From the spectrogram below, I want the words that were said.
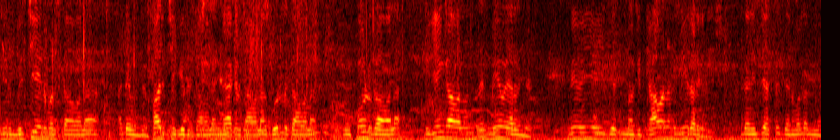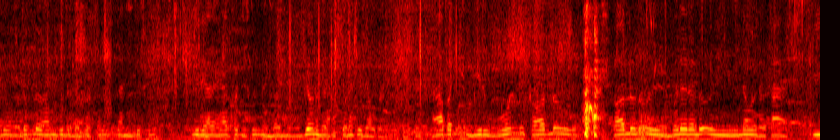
మీరు మిర్చి ఎనిమల్స్ కావాలా? అంటే పాలిచ్చే గేదెలు కావాలా మేకలు కావాలా గొర్రెలు కావాలా కోళ్ళు కావాలా మీకు ఏం కావాలన్నది మేము అరేంజ్ చేస్తాం. మేము ఏం చేస్తాం? మాకు కావాలని మీరు అడగండి. దాన్ని ఇది చేస్తే దానివల్ల మీకు డబ్బులు అనుకుంటే డబ్బులు వస్తుంది దాన్ని ఇది చేసుకుని మీరు ఏర్పాటు చేసుకుని మేము ఉద్యోగం కల్పించుకోవడానికి ఇది అవుతుంది. కాబట్టి మీరు ఓన్లీ కార్లు కార్లును ఈ బొలేరోలు ఈ ఇన్నోవాలు కా- ఈ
